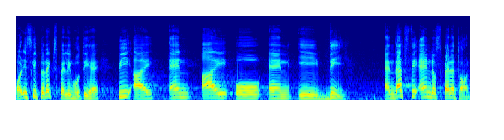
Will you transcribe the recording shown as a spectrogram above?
और इसकी करेक्ट स्पेलिंग होती है P I N I O N E D and that's the end of spellathon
